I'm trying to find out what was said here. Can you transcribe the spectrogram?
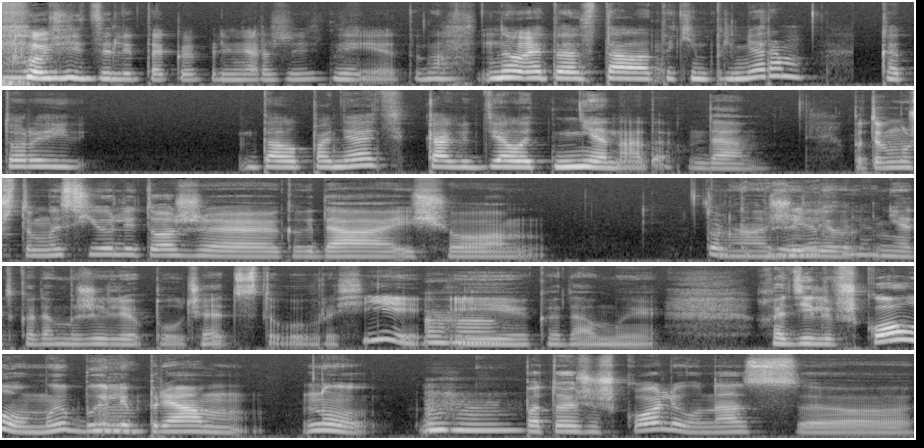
увидели такой пример жизни. И это, ну, это стало таким примером, который дал понять, как делать не надо. Да. Потому что мы с Юлей тоже, когда еще а, жили, нет, когда мы жили, получается, с тобой в России, ага. и когда мы ходили в школу, мы были ага. прям, ну, угу. по той же школе у нас э,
